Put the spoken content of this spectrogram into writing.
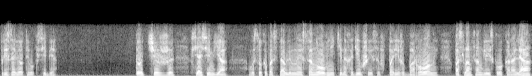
призовет его к себе. Тотчас же вся семья, высокопоставленные сановники, находившиеся в Париже бароны, посланцы английского короля,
